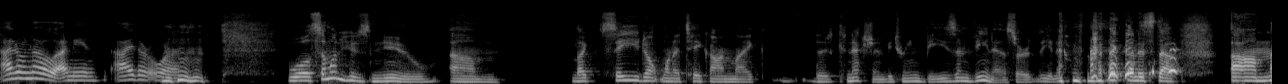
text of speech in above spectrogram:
I don't know. I mean, either or. well, someone who's new, um, like say you don't want to take on like the connection between bees and Venus or you know that kind of stuff. Um,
